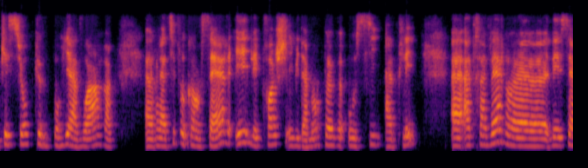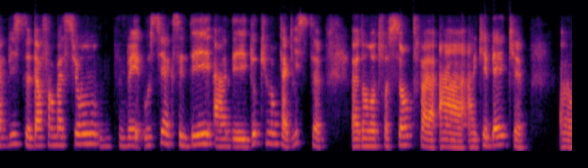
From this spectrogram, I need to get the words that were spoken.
questions que vous pourriez avoir relatives au cancer. Et les proches, évidemment, peuvent aussi appeler. À travers les services d'information, vous pouvez aussi accéder à des documentalistes euh, dans notre centre à, Québec, euh,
